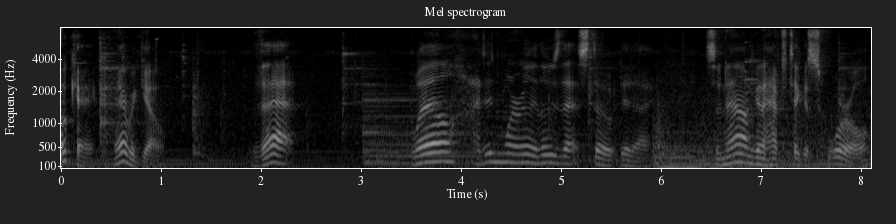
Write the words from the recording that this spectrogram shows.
Okay, there we go. That, well, I didn't want to really lose that stoat, did I? So now I'm going to have to take a squirrel.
